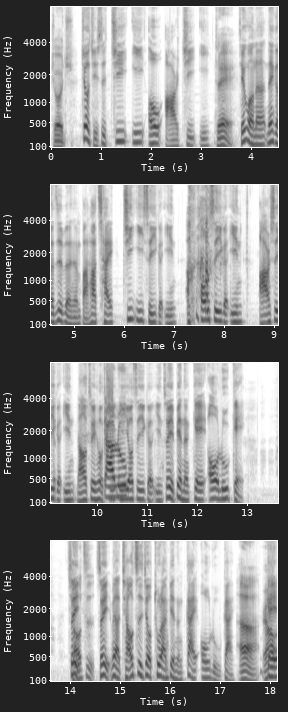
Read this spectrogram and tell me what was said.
George，George 是 G E O R G E，对，结果呢，那个日本人把它拆，G E 是一个音，O 是一个音，R 是一个音，然后最后 G 嘎噜 E 又是一个音，所以变成 Gay O 鲁 Gay，所以乔治。所以没有乔治就突然变成盖欧鲁盖。啊，然后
